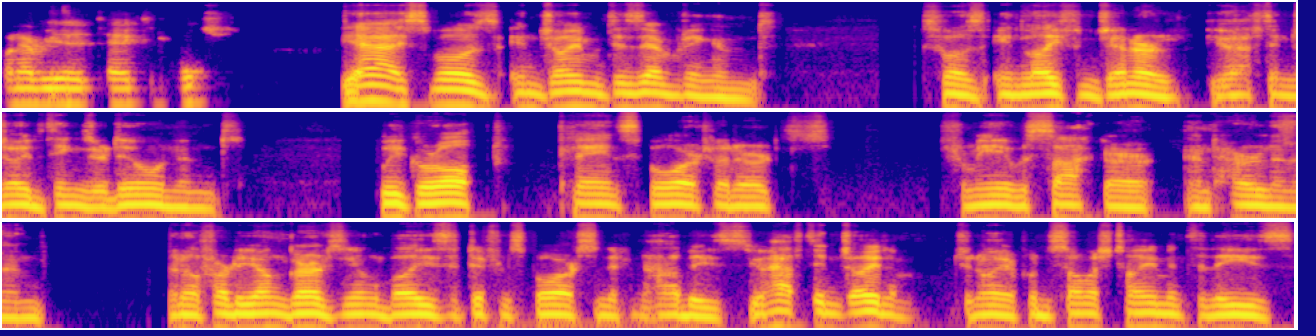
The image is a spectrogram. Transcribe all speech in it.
whenever you take to the pitch. Yeah, I suppose enjoyment is everything, and I suppose in life in general, you have to enjoy the things you're doing. And we grew up playing sport, whether it's for me it was soccer and hurling, and you know for the young girls, and young boys, at different sports and different hobbies, you have to enjoy them. You know, you're putting so much time into these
